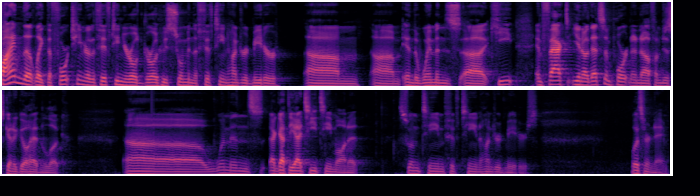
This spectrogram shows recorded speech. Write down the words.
Find the like the 14 or the 15 year old girl who's swimming the 1500 meter um, um, in the women's uh, heat. In fact, you know that's important enough. I'm just going to go ahead and look. Uh, women's. I got the IT team on it. Swim team, 1500 meters. What's her name?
